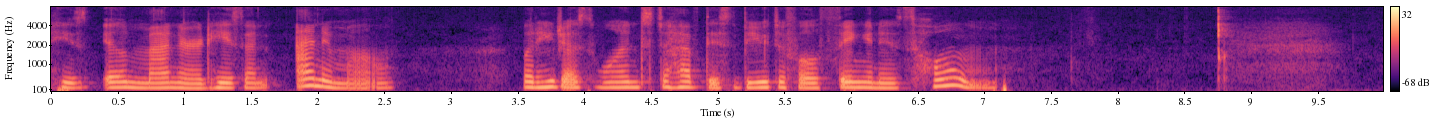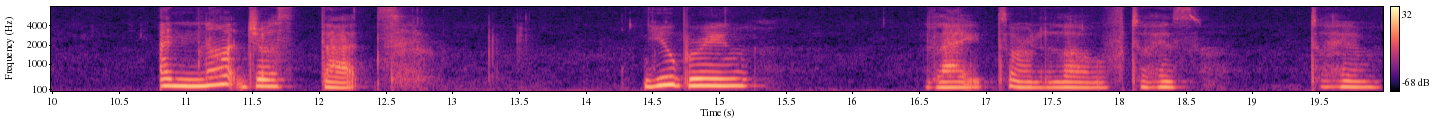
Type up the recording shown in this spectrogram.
He's ill mannered, he's an animal, but he just wants to have this beautiful thing in his home. And not just that, you bring light or love to his to him.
